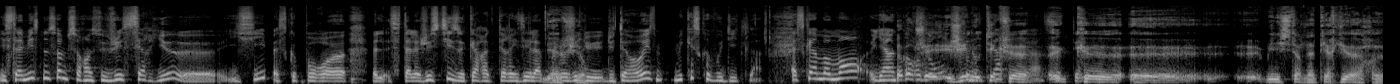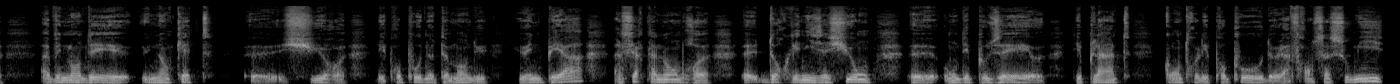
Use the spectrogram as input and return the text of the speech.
islamiste. Nous sommes sur un sujet sérieux ici, parce que pour c'est à la justice de caractériser l'apologie du, du, terrorisme. Mais qu'est-ce que vous dites là? Est-ce qu'à un moment, il y a un D'abord, j'ai noté que, que euh, le ministère de l'Intérieur euh, avait demandé une enquête euh, sur les propos notamment du, NPA. Un certain nombre d'organisations ont déposé des plaintes contre les propos de la France insoumise.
